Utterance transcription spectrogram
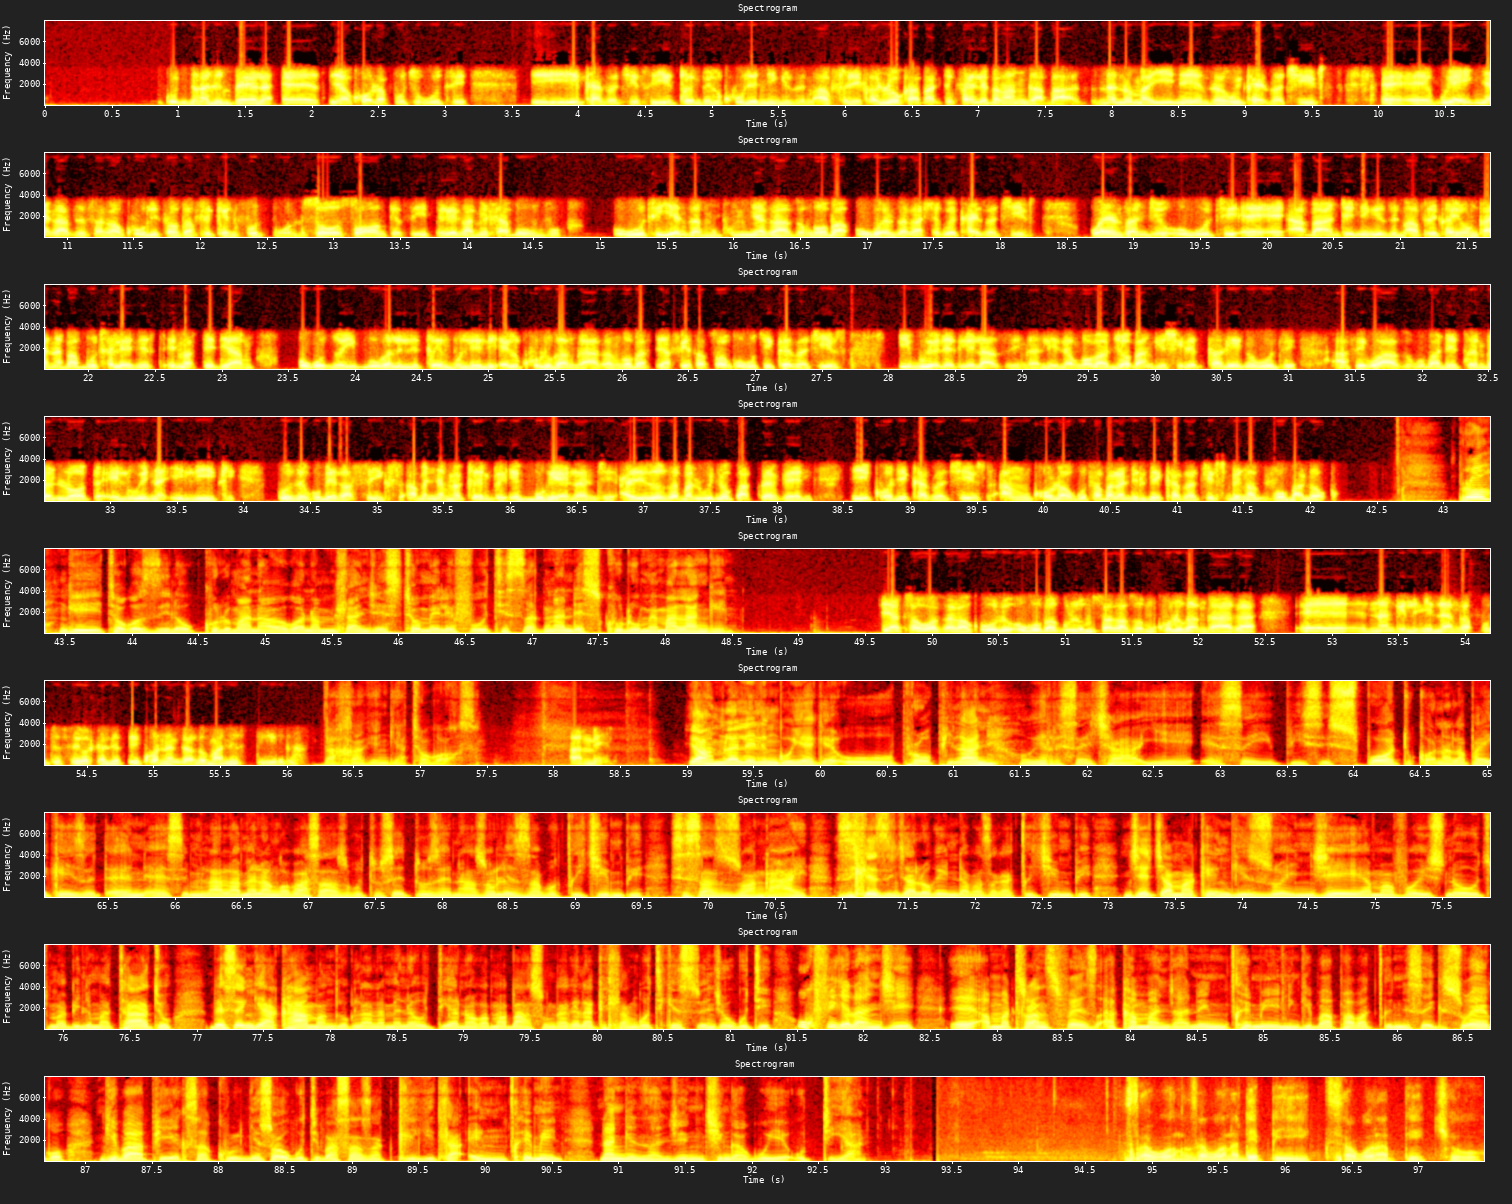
Kunjalo impela. Eh siyakholwa futhi ukuthi iKaizer Chiefs iyiqembu elikhulu eningizimu Afrika. Lokho abantu kufanele bangangabazi. Nanoma yini eyenza kwiKaizer Chiefs eh, eh kuyayinyakazisa kakhulu iSouth African football. So sonke siyibheke ngamehla bomvu ukuthi yenza muphi umnyakazo ngoba ukwenza kahle kweKaizer Chiefs kwenza nje ukuthi eh, eh, abantu eningizimu Afrika yonkana babuthelene ema stadium ukuzoyibuka leli qembu leli elikhulu kangaka ngoba siyafisa sonke ukuthi iKaizer Chiefs ibuyele kulela zinga lila ngoba njoba ngishilo ekuqaleni ukuthi asikwazi ukuba neqembu elilodwa eliwina ileague kuze kube ka6 amanye amaqembu ebukela nje. Ayizoze balwina ka 7 ikhona iKaizer Chiefs. Angikholwa ukuthi abalandeli beKaizer Chiefs bengakuvuma lokho. Bro ngithokozile ukukhuluma nawe kwanamhlanje sithomele futhi sizakunande sikhulume emalangeni. Siyathokoza kakhulu ukuba kulomsakazo omkhulu kangaka eh nangelinye ilanga futhi siyohlala sikhona njalo manje sidinga. Aha ke ngiyathokoza. Amen. Ya mlaleli nguye ke uPro Philani uyiresearcher ye SABC Sport. Khona lapha eKZN esimlalamela ngoba sazi ukuthi useduze nazo lezi zabo Cijimpi sisazizwa ngaye. Zihlezi njalo ke indaba zaka Cijimpi nje jamakhe ngizwe nje ama voice notes mabili mathathu bese ngiyakhamba ngiyokulalamela uTiyana kwamabaso ngake lakhe ihlangothi ke sizwe nje ukuthi ukufikela nje eh, ama transfers akhamba njani engichemeni ngibapha abaqinisekisweko ngibaphi ekusakhulunyiswa ukuthi basaza kuklikihla engichemeni nangenza nje ngichinga kuye uDian Sawubona sawubona the big sawubona big Joe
